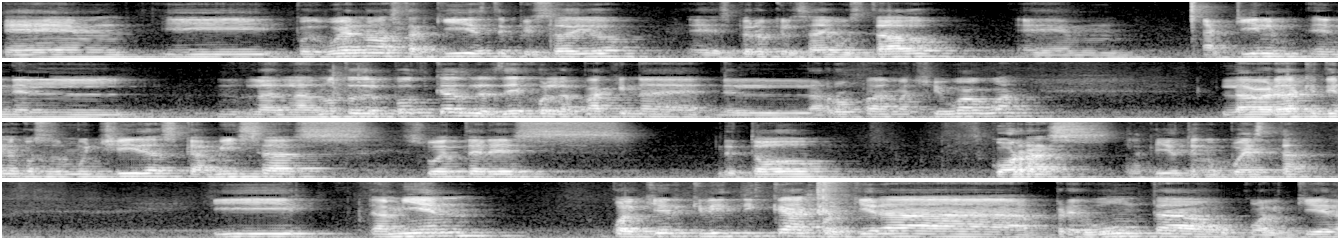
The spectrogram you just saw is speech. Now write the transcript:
Em, y pues bueno, hasta aquí este episodio. Eh, espero que les haya gustado. Em, aquí en el, las notas del podcast les dejo la página de, de la ropa de Machihuahua la verdad que tiene cosas muy chidas, camisas, suéteres, de todo, gorras, la que yo tengo puesta. Y también cualquier crítica, cualquier pregunta o cualquier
